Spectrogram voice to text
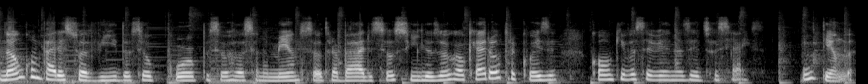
Não compare sua vida, o seu corpo, seu relacionamento, seu trabalho, seus filhos ou qualquer outra coisa com o que você vê nas redes sociais. Entenda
